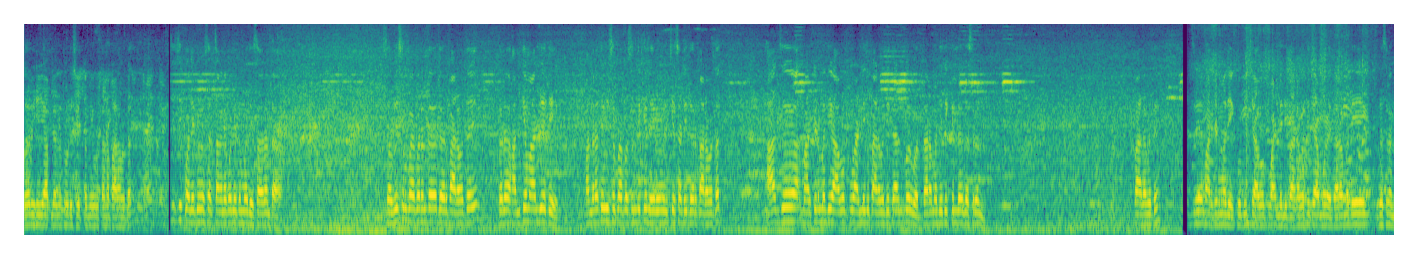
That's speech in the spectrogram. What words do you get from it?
दर ही आपल्याला थोडेसे कमी होताना पारा होतात क्वालिटी क्वालिटीनुसार चांगल्या क्वालिटीमध्ये साधारणतः सव्वीस रुपयापर्यंत दर पारा होते तर हलके माल जे येते पंधरा ते वीस रुपयापासून देखील हिरवी मिरचीसाठी दर पारा होतात आज मार्केटमध्ये आवक वाढलेली पारा होते त्याचबरोबर दरामध्ये देखील घसरण पाहायला मिळते आज मार्केटमध्ये कोबीची आवक वाढलेली पाहायला मिळते त्यामुळे दरामध्ये घसरण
